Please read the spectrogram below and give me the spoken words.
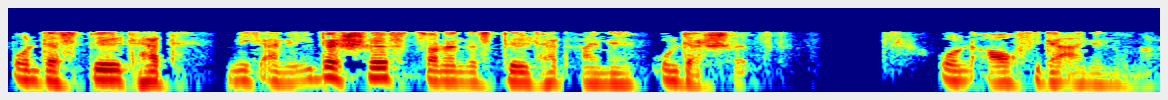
Und das Bild hat nicht eine Überschrift, sondern das Bild hat eine Unterschrift. Und auch wieder eine Nummer.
